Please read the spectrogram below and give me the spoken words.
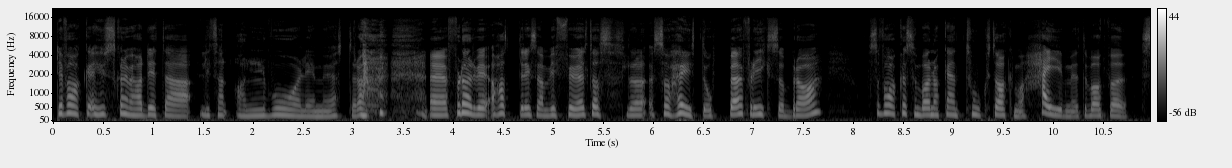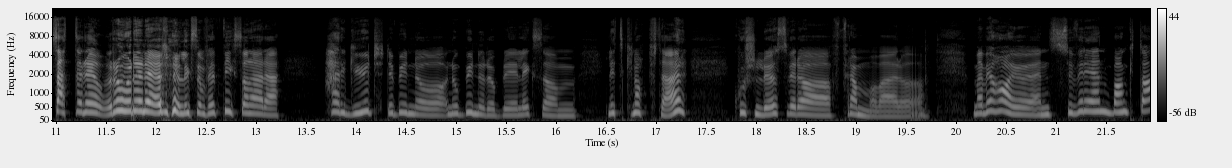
det var, Jeg husker da vi hadde et litt sånn alvorlig møte. da. Eh, For da hadde vi hatt liksom Vi følte oss så høyt oppe, for det gikk så bra. Så var det akkurat som bare noen tok tak i meg og heiv meg tilbake på Sett deg ned ro deg ned! liksom, For jeg fikk sånn derre Herregud, begynner å, nå begynner det å bli liksom litt knapt her. Hvordan løser vi det fremover? Og, men vi har jo en suveren bank, da.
